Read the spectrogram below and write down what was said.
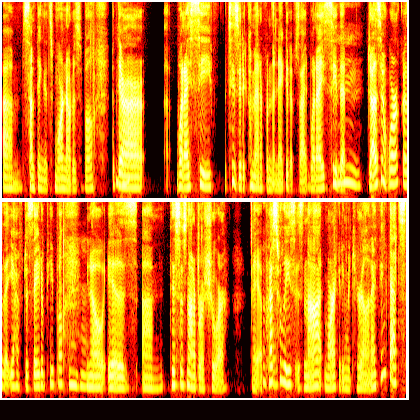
um, something that's more noticeable. But there are uh, what I see. It's easy to come at it from the negative side. What I see that doesn't work, or that you have to say to people, you know, is um, this is not a brochure. right? A press release is not marketing material, and I think that's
